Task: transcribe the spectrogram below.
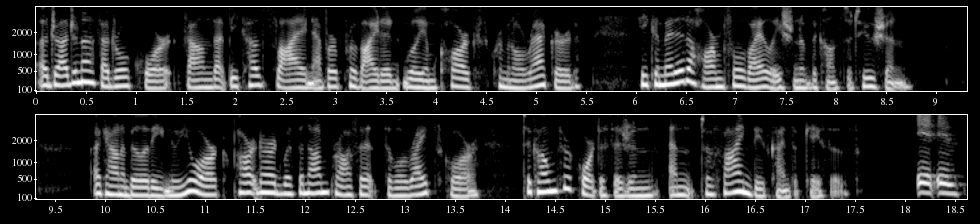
A judge in a federal court found that because Sligh never provided William Clark's criminal record, he committed a harmful violation of the Constitution. Accountability New York partnered with the nonprofit Civil Rights Corps to comb through court decisions and to find these kinds of cases. It is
